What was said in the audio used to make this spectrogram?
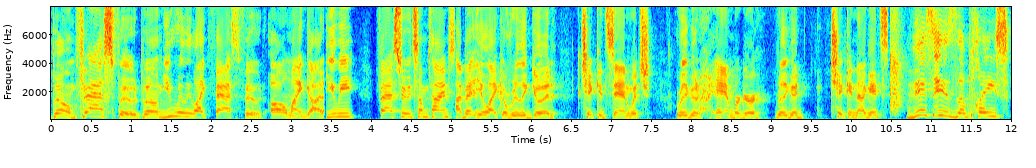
boom, fast food, boom, you really like fast food. Oh my God. You eat fast food sometimes? I bet you like a really good chicken sandwich, really good hamburger, really good chicken nuggets. This is the place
